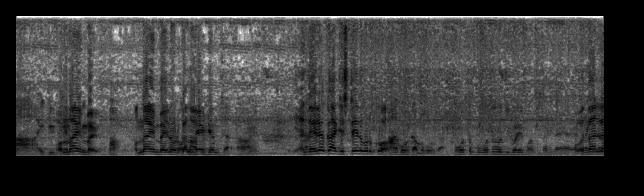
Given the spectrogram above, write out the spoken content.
ആ ഇത് ഒന്നാ അമ്പത് ആ. ഒന്നാ അമ്പതിന് കൊടുക്കാം ഒന്നേ ജംസ എന്തേലും അഡ്ജസ്റ്റ് ചെയ്ത് കൊടുക്കോ ആ കൊടുക്കാം കൊടുക്കാം. പോത്ത് പോത്ത് നോക്കിക്കോളി പിന്നെ നല്ല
